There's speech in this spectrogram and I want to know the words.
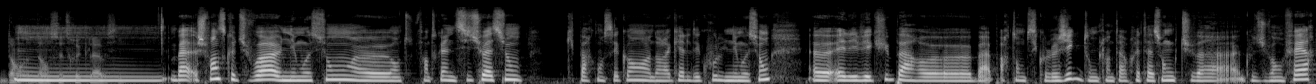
dans, dans ce truc-là aussi? Hmm, Bah, je pense que tu vois une émotion, euh, en, tout, enfin, en tout cas une situation par conséquent dans laquelle découle une émotion, euh, elle est vécue par euh, bah, par ton psychologique, donc l'interprétation que tu vas que tu vas en faire,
